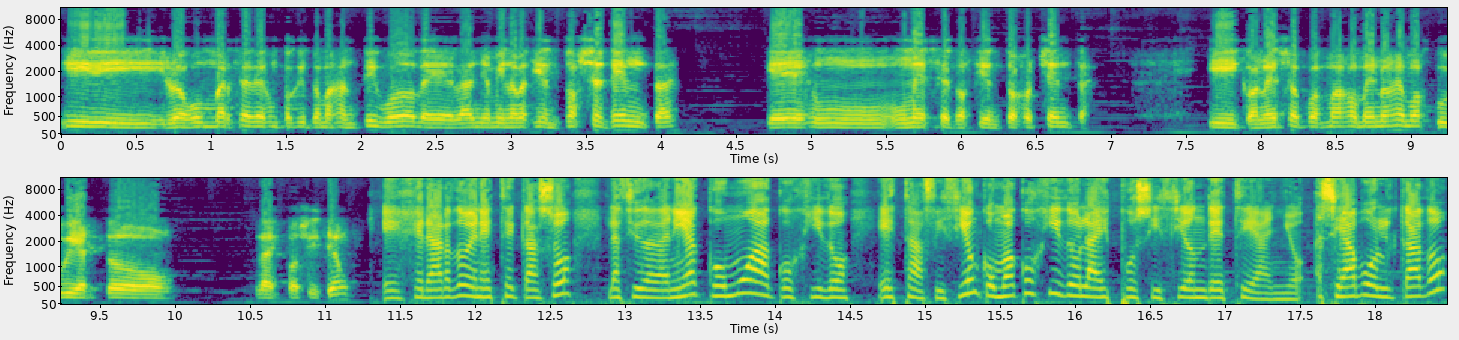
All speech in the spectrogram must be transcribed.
y, luego un Mercedes un poquito más antiguo del año 1970, que es un, un S280. Y con eso pues más o menos hemos cubierto la exposición. Eh, Gerardo, en este caso, la ciudadanía, ¿cómo ha acogido esta afición? ¿Cómo ha acogido la exposición de este año? ¿Se ha volcado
